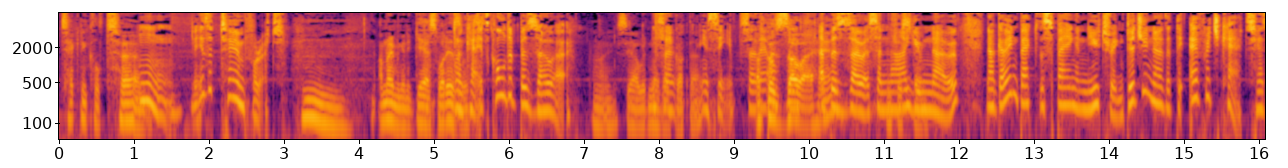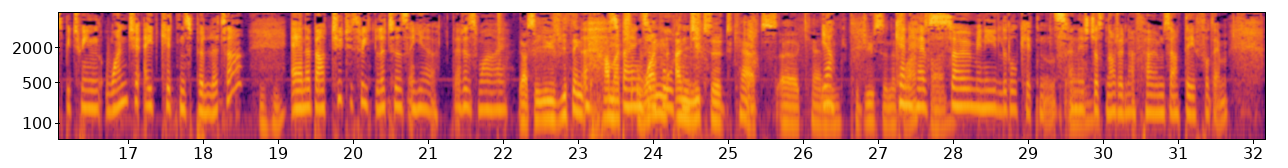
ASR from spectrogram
Technical term. Hmm. There is a term for it. Hmm. I'm not even going to guess. What is Okay, it? Okay, it's called a bezoar. Oh, see, I would never So have got that. you see, so A they bezoar, eh? a bezoar. So now you know. Now going back to the spaying and neutering, did you know that the average cat has between one to eight kittens per litter, Mm-hmm. and about two to three litters a year? That is why. Yeah, so you you think how much one important. unneutered cat uh, can Yeah. produce in its can lifetime? have so many little kittens, and there's just not enough homes out there for them.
